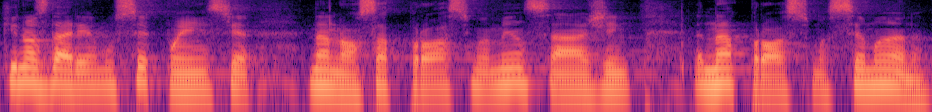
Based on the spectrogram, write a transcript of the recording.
que nós daremos sequência na nossa próxima mensagem, na próxima semana.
